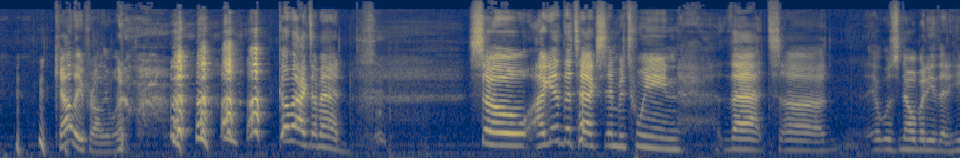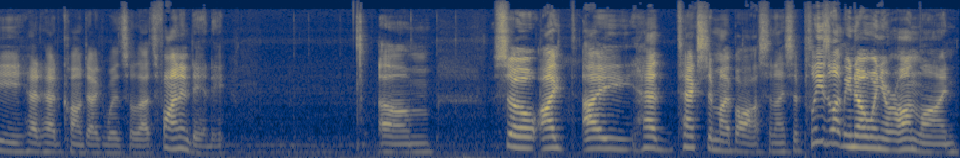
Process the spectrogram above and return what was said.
Kelly probably would have. Go back to bed. So I get the text in between that uh, it was nobody that he had had contact with, so that's fine and dandy. Um, so I I had texted my boss and I said, please let me know when you're online,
